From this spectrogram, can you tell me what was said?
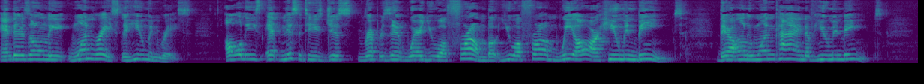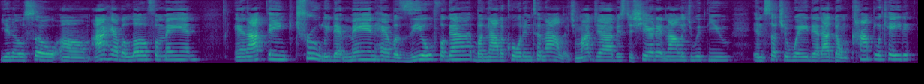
And there's only one race, the human race. All these ethnicities just represent where you are from, but you are from, we are human beings. There are only one kind of human beings. You know, so um, I have a love for man. And I think truly that man have a zeal for God, but not according to knowledge. My job is to share that knowledge with you in such a way that I don't complicate it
